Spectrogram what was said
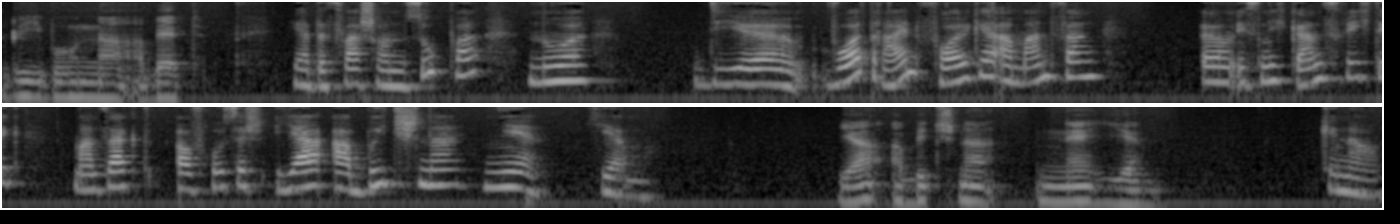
рыбу на обед. Ja, das war schon super. Nur die Wortreihenfolge am Anfang äh, ist nicht ganz richtig. Man sagt auf Russisch Я обычно не ем. Я обычно не ем. Genau.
